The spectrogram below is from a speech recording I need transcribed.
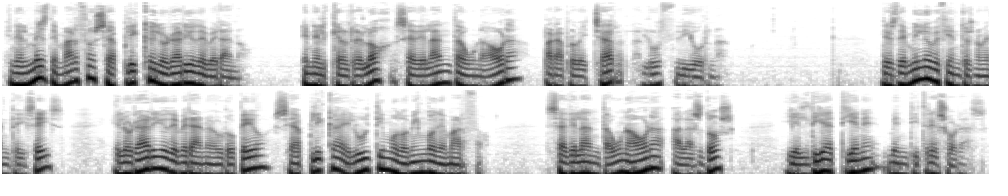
En el mes de marzo se aplica el horario de verano, en el que el reloj se adelanta una hora para aprovechar la luz diurna. Desde 1996, el horario de verano europeo se aplica el último domingo de marzo. Se adelanta una hora a las dos y el día tiene 23 horas.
